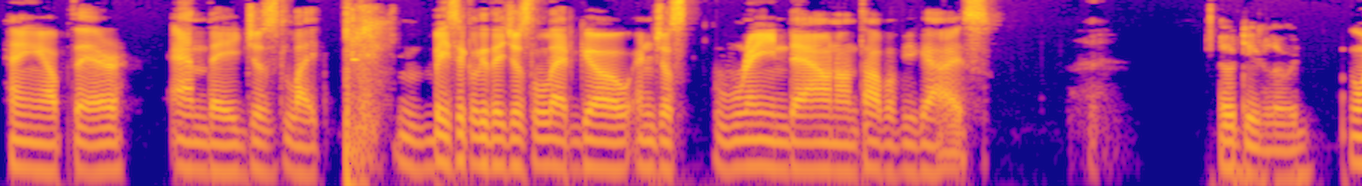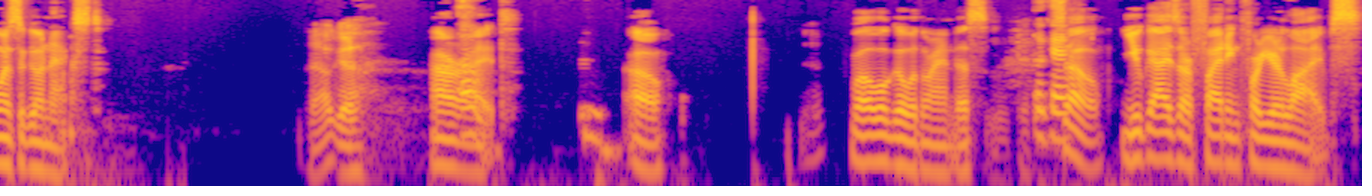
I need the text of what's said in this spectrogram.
hanging up there. And they just like basically they just let go and just rain down on top of you guys. Oh dear lord. who wants to go next? I'll go. all right. Oh well we'll go with randus Okay. so you guys are fighting for your lives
